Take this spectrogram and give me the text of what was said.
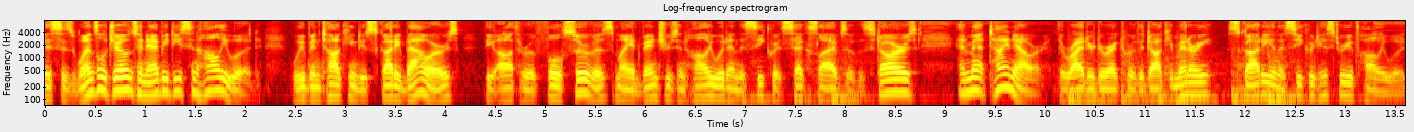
This is Wenzel Jones and Abby Dees in Hollywood. We've been talking to Scotty Bowers, the author of Full Service My Adventures in Hollywood and the Secret Sex Lives of the Stars, and Matt Tyrnauer, the writer director of the documentary Scotty and the Secret History of Hollywood.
